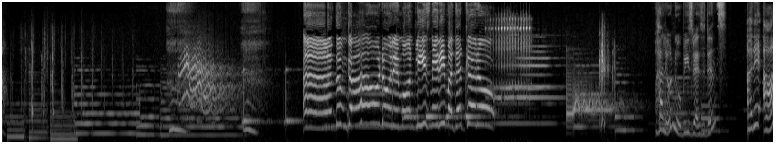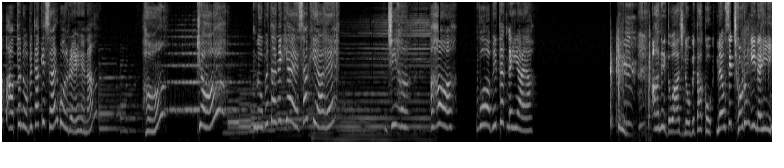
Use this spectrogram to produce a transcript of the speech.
नोबीज रेजिडेंस अरे आप आप तो नोबिता के सर बोल रहे हैं ना? हाँ? क्या? नोबिता ने क्या ऐसा किया है? जी हाँ हाँ वो अभी तक नहीं आया। आने दो आज नोबिता को, मैं उसे छोड़ूँगी नहीं।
